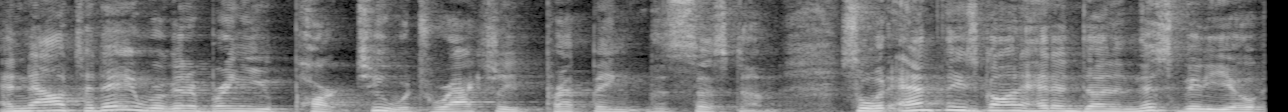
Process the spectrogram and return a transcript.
And now today we're gonna bring you part two, which we're actually prepping the system. So what Anthony's gone ahead and done in this video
